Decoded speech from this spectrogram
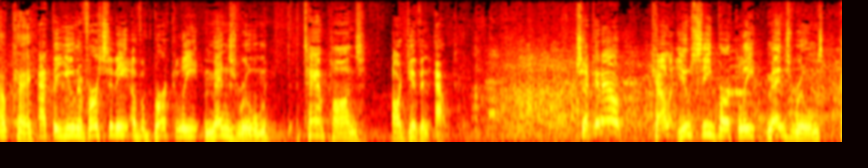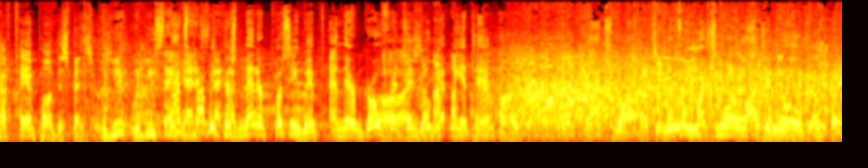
Okay. At the University of Berkeley men's room, tampons are given out. Check it out. Cal- UC Berkeley men's rooms have tampon dispensers. Would you would you say That's Dennis, probably that- because men are pussy whipped and their girlfriend I said, "Go get me a tampon." That's why. That's a That's a much more That's logical. Okay.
